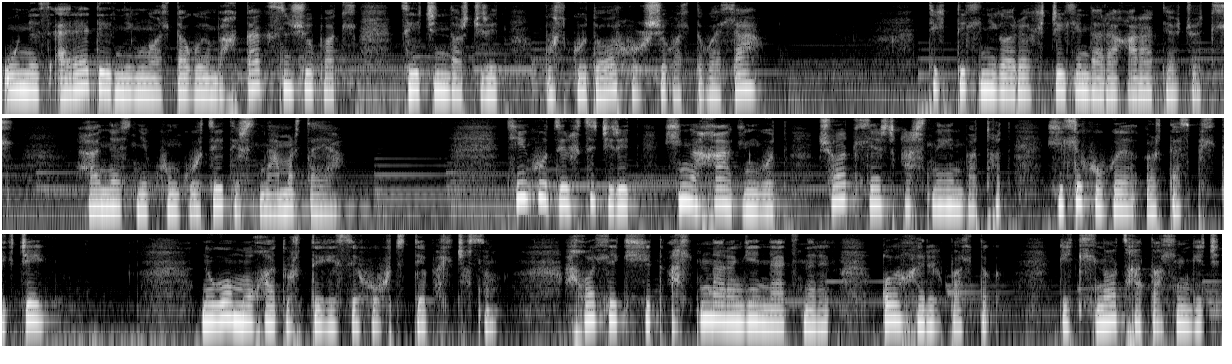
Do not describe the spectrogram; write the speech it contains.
үүнээс арай дээр нэгэн олдоогүй юм бах та гэсэн шүү бодол цээжинд орж ирээд бүсгүй дуур хөрг шиг болдог байлаа. Тэгтэл нэг орой хичээлийн дараа гараад явж байтал хойноос нэг хүн гүцээд ирсэн амар заяа. Тинхүү зэрэгцэж ирээд хин ахаа гингүүд шууд л ярьж гарсныг нь бодоход хилэх үгээ урдаас бэлтгэжээ нөгөө муухай дүртэйгээсээ хүүхдтэй болчихсон. Ахуулыг гэхэд алтан нарангийн найз нарыг гуйх хэрэг болдог. Гэтэл нууц хадгална гэж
